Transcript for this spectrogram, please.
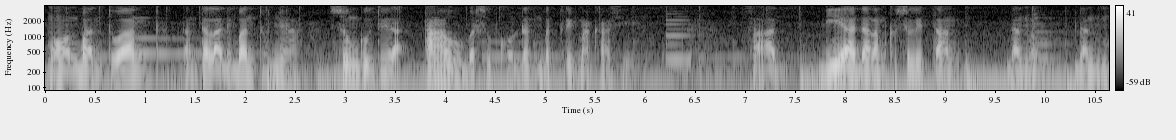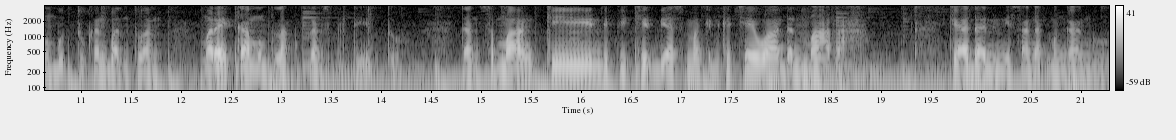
mohon bantuan, dan telah dibantunya, sungguh tidak tahu bersyukur dan berterima kasih. Saat dia dalam kesulitan dan dan membutuhkan bantuan, mereka memperlakukan seperti itu dan semakin dipikir dia semakin kecewa dan marah. Keadaan ini sangat mengganggu.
